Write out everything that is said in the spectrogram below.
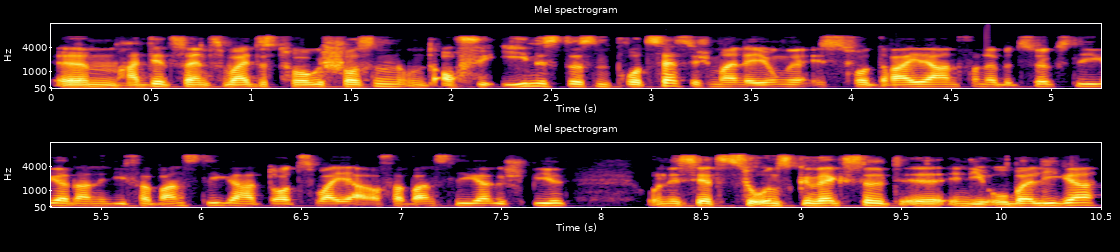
Ähm, hat jetzt sein zweites Tor geschossen und auch für ihn ist das ein Prozess. Ich meine, der Junge ist vor drei Jahren von der Bezirksliga dann in die Verbandsliga, hat dort zwei Jahre Verbandsliga gespielt und ist jetzt zu uns gewechselt äh, in die Oberliga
